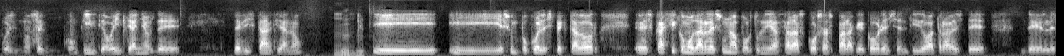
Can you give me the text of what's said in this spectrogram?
pues no sé con 15 o 20 años de, de distancia no y, y, es un poco el espectador, es casi como darles una oportunidad a las cosas para que cobren sentido a través de, del,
